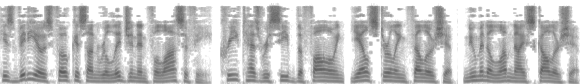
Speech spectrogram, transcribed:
His videos focus on religion and philosophy. Kreeft has received the following Yale Sterling Fellowship, Newman Alumni Scholarship,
